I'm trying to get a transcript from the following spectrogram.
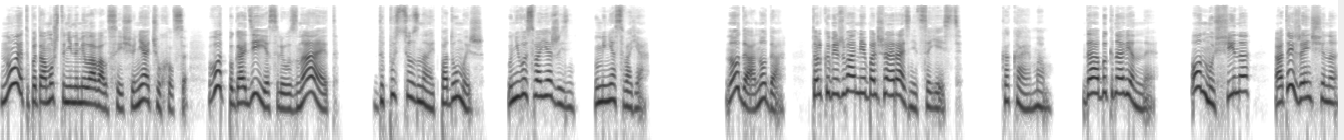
«Ну, это потому, что не намиловался еще, не очухался. Вот, погоди, если узнает...» «Да пусть узнает, подумаешь. У него своя жизнь, у меня своя». «Ну да, ну да. Только между вами большая разница есть». «Какая, мам?» «Да обыкновенная. Он мужчина, а ты женщина.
